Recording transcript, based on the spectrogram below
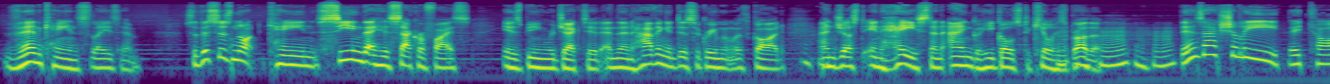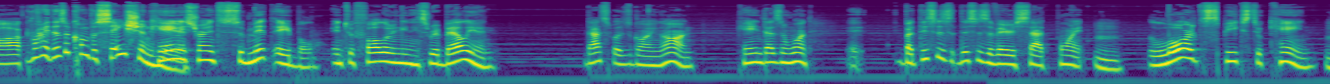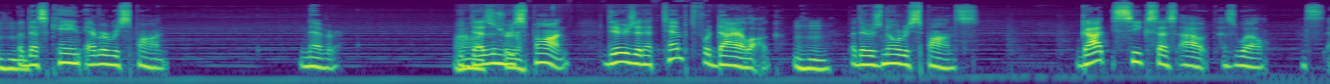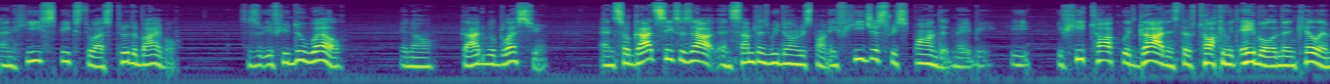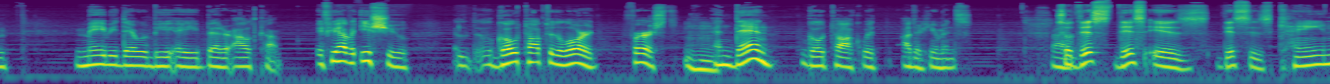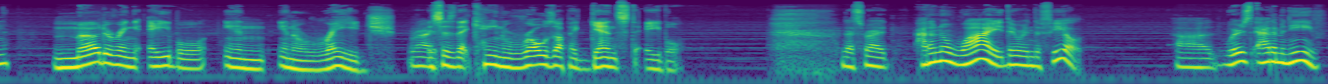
then Cain slays him. So this is not Cain seeing that his sacrifice is being rejected and then having a disagreement with God, and just in haste and anger, he goes to kill his brother. hmm There's actually, They talk. right, there's a conversation Cain is trying to submit Abel into following in his rebellion. That's what's going on. Cain doesn't want. eh, But this is this is a very sad point. Mm, Lord speaks to Cain, mhm. but does Cain ever respond? Never. Wow, he doesn't respond. There is an attempt for dialogue, Mhm. but there is no response. God seeks us out as well, and He speaks to us through the Bible. He says, if you do well, you know, God will bless you. And so God seeks us out, and sometimes we don't respond. If He just responded, maybe he, if He talked with God instead of talking with Abel and then kill him, maybe there would be a better outcome. If you have an issue, go talk to the Lord 1st Mhm. and then go talk with other humans. So this this is this is Cain murdering Abel in in a rage. right. It says that Cain rose up against Abel. That's right. I don't know why they were in the field. Uh, where's Adam and Eve?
